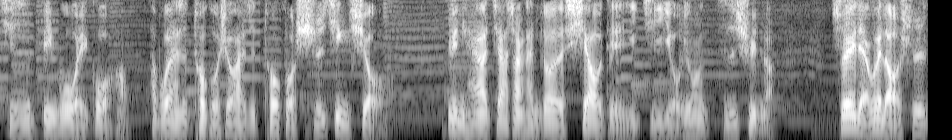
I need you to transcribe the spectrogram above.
其实并不为过哈。它不管是脱口秀还是脱口实境秀，因为你还要加上很多的笑点以及有用的资讯啊。所以两位老师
